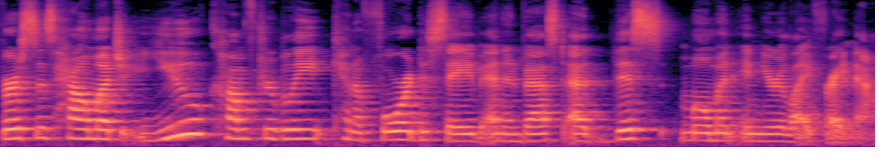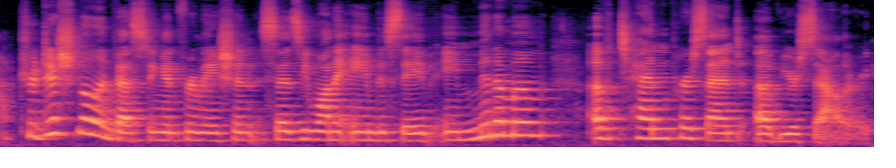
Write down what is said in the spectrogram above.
versus how much you comfortably can afford to save and invest at this moment in your life right now. Traditional investing information says you want to aim to save a minimum of 10% of your salary.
